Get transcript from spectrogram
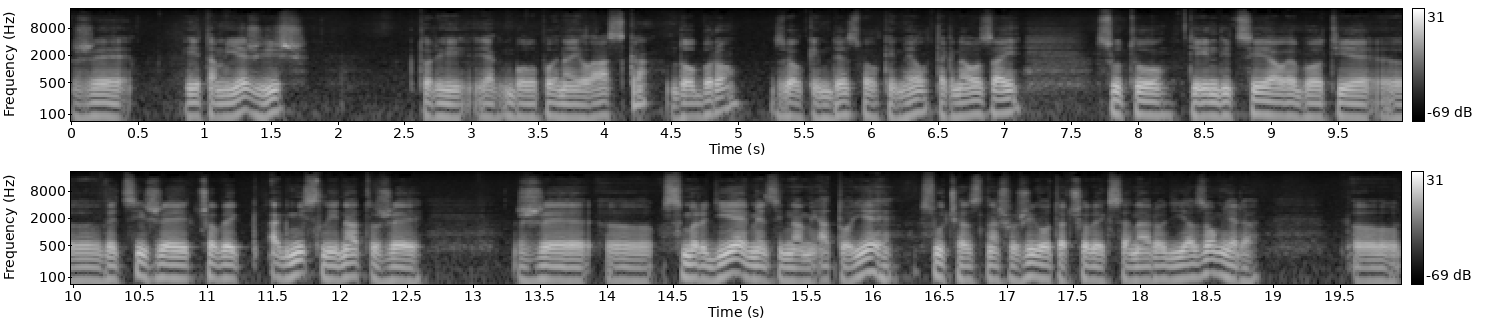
že je tam Ježiš, ktorý, jak bolo povedané, je láska, dobro, s veľkým D, s veľkým L, tak naozaj sú tu tie indicie alebo tie e, veci, že človek, ak myslí na to, že, že e, smrť je medzi nami, a to je súčasť našho života, človek sa narodí a zomiera. E,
